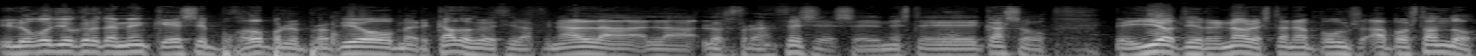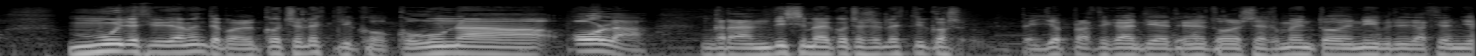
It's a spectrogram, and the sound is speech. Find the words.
Y luego yo creo también que es empujado por el propio mercado. Quiero decir, al final la- la- los franceses, en este caso Peugeot y Renault, están apostando muy decididamente por el coche eléctrico con una ola grandísima de coches eléctricos. Peugeot prácticamente ya tiene todo el segmento en hibridación y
